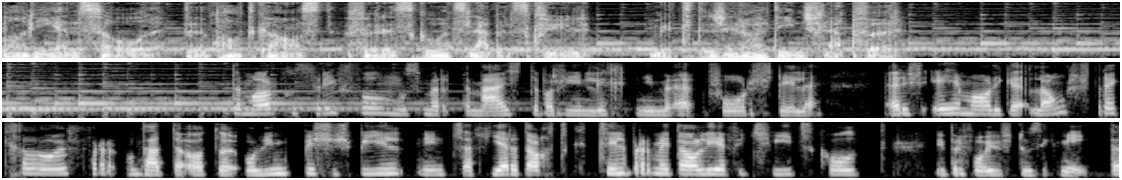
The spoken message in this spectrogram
Body and Soul, der Podcast für ein gutes Lebensgefühl. Mit Geraldine Schläpfer. Der Markus Riffel muss man den meisten wahrscheinlich nicht mehr vorstellen. Er ist ehemaliger Langstreckenläufer und hat an den Olympischen Spielen 1984 die Silbermedaille für die Schweiz geholt, über 5000 Meter.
